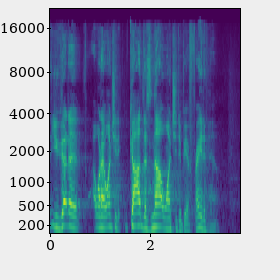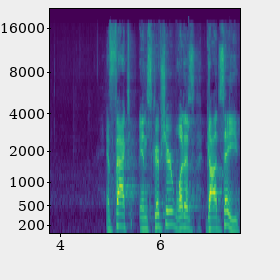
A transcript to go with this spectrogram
you gotta, what I want you to, God does not want you to be afraid of Him. In fact, in Scripture, what does God say?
